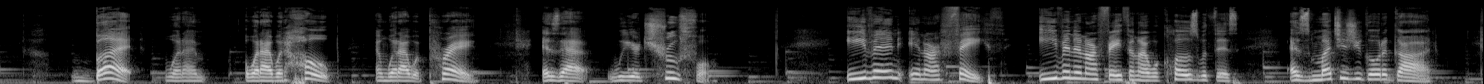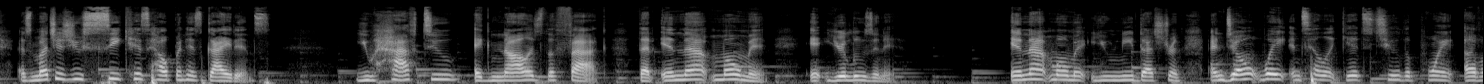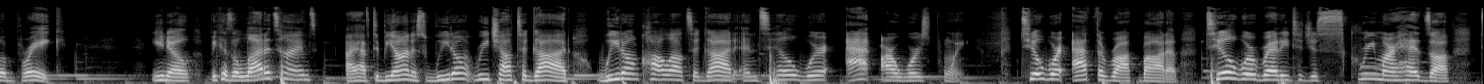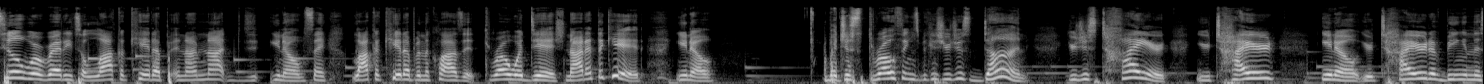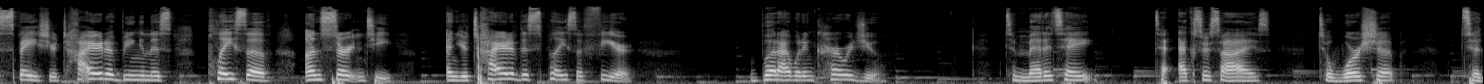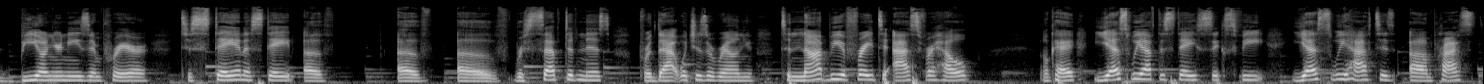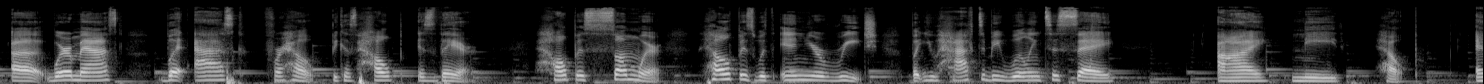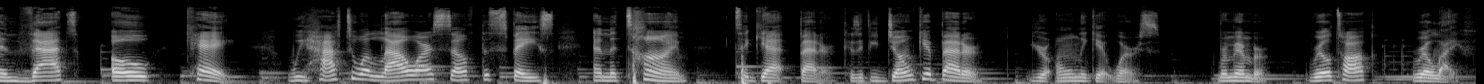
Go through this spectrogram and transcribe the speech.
But what I'm what I would hope and what I would pray is that we are truthful. Even in our faith, even in our faith, and I will close with this as much as you go to God, as much as you seek His help and His guidance, you have to acknowledge the fact that in that moment, it, you're losing it. In that moment, you need that strength. And don't wait until it gets to the point of a break. You know, because a lot of times, I have to be honest, we don't reach out to God. We don't call out to God until we're at our worst point till we're at the rock bottom, till we're ready to just scream our heads off, till we're ready to lock a kid up. And I'm not, you know, saying lock a kid up in the closet, throw a dish, not at the kid, you know, but just throw things because you're just done. You're just tired. You're tired, you know, you're tired of being in this space. You're tired of being in this place of uncertainty and you're tired of this place of fear. But I would encourage you to meditate, to exercise, to worship, to be on your knees in prayer, to stay in a state of of of receptiveness for that which is around you, to not be afraid to ask for help. Okay. Yes, we have to stay six feet. Yes, we have to um, press, uh, wear a mask, but ask for help because help is there. Help is somewhere. Help is within your reach, but you have to be willing to say, I need help. And that's okay. We have to allow ourselves the space and the time to get better. Because if you don't get better, you'll only get worse. Remember, real talk, real life.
